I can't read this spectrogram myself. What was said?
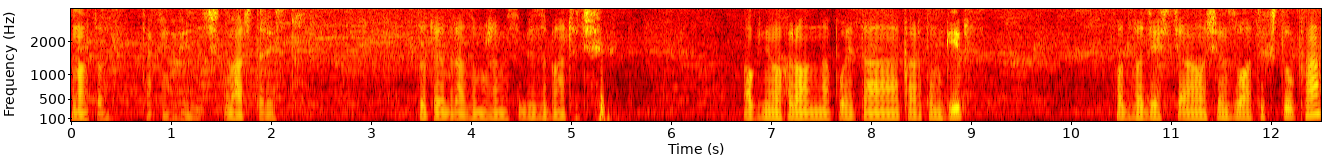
No to tak jak widać. 2400 tutaj od razu możemy sobie zobaczyć. Ognioochronna płyta karton gips po 28 zł sztuka.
